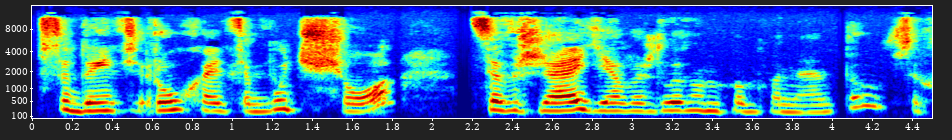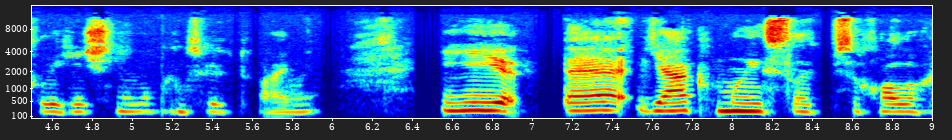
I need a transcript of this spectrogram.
сидить, рухається, будь-що, це вже є важливим компонентом в психологічному консультуванні. І те, як мислить психолог,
